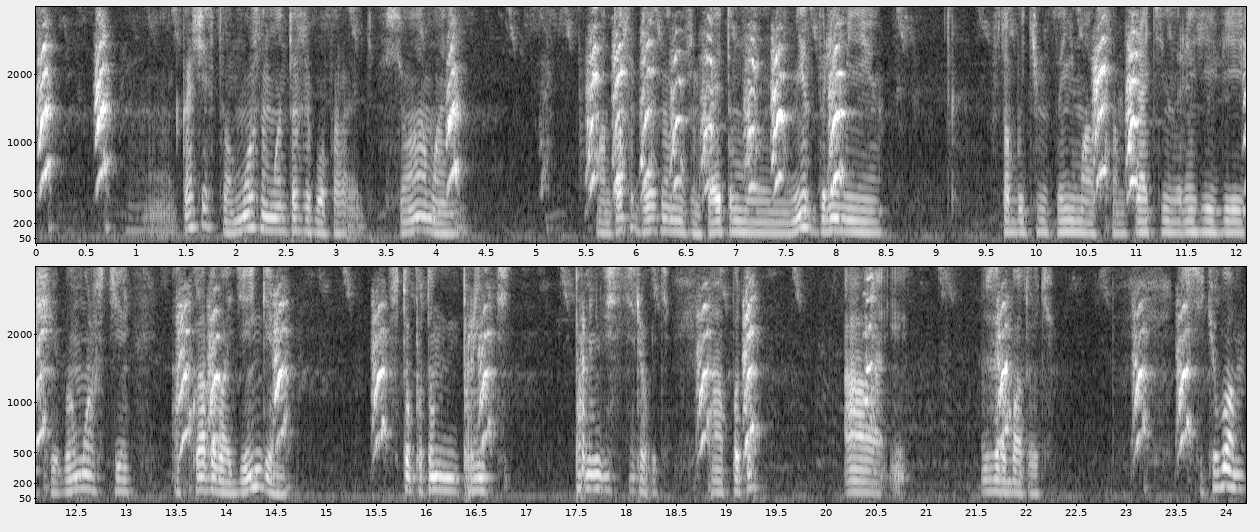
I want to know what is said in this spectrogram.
Э, качество можно монтажи поправить. Все нормально. Монтаж обязательно нужен. Поэтому нет времени, чтобы чем-то заниматься. Там, тратить на дорогие вещи. Вы можете откладывать деньги, чтобы потом проинвестировать. А потом а, и зарабатывать. С YouTube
